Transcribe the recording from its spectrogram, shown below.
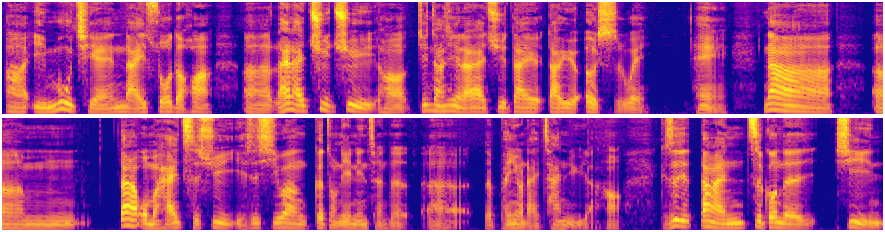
啊，以目前来说的话，呃，来来去去哈，经常性来来去，大约大约有二十位。嘿，那嗯，当然我们还持续也是希望各种年龄层的呃的朋友来参与了哈。可是当然，志工的吸引。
